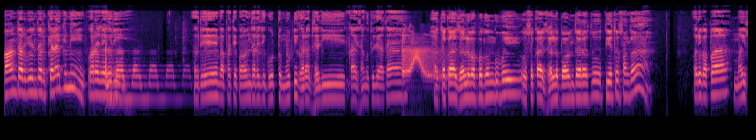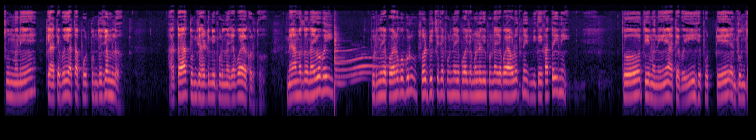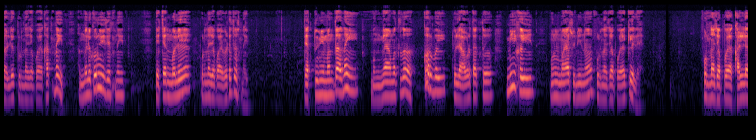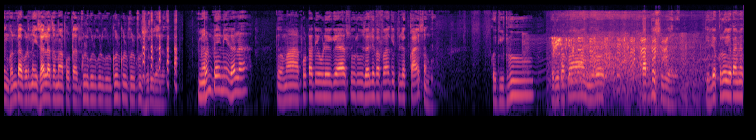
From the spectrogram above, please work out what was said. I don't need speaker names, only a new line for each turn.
पावनदार बिवंदार केला की नाही पोराच्या घरी. अरे बापा ते पावनदाराची गोष्ट मोठी खराब झाली. काय सांगू तुला आता? आता काय झालं बापा गंगूबाई? असं काय झालं पावनदाराचं ते तर सांगा. अरे बापा माई सून म्हणे की आता बाई आता पोट तुमचं जमलं. आता तुमच्यासाठी मी पूर्णाच्या पोया करतो. मी म्हटलं नाही हो बाई. पूर्णाच्या पोया नको करू. सोड भिक्षा त्या पूर्णाच्या पोयाच्या म्हणलं मी पूर्णाच्या पोया आवडत नाही मी काही खातही नाही. तर ते म्हणे आता बाई हे पोट्टे आणि तुमचा लेख पुरणाच्या पोया खात नाहीत आणि मला करू देत नाहीत. त्याच्यात मला पुरणाच्या पाया भेटतच नाहीत. त्यात तुम्ही म्हणता नाही. मग मी म्हटलं कर बाई तुला आवडतात तर मी खाईन. म्हणून माया सुनीनं पुरणाच्या पोया केल्या. पुरणाच्या पोया खाल्ल्यान घंटाभर नाही झाला तर मा पोटात गुडगुड गुडगुड गुडगुड गुडगुड सुरू झालं. घंटा नाही झाला. तर मा पोटात एवढे गॅस सुरू झाले बापा की तुला काय सांगू? कधी ढू अरे बापा निवड कापणं सुरू झालं ते लेकरं एकाने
